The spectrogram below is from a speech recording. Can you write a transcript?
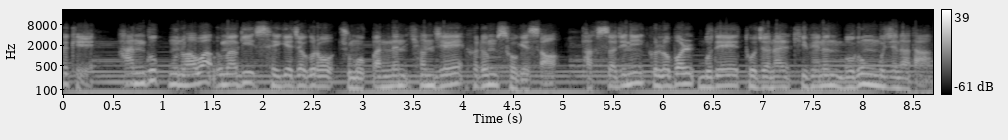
특히 한국 문화와 음악이 세계적으로 주목받는 현재의 흐름 속에서 박서진이 글로벌 무대에 도전할 기회는 무궁무진하다.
